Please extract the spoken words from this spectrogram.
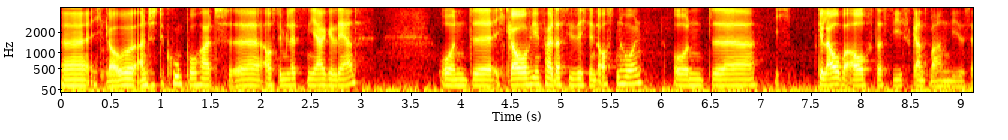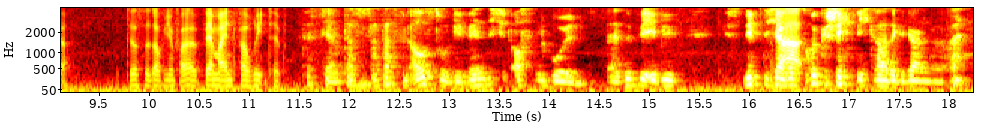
Äh, ich glaube, Antetokounmpo hat äh, aus dem letzten Jahr gelernt. Und äh, ich glaube auf jeden Fall, dass sie sich den Osten holen. Und äh, ich glaube auch, dass sie es ganz machen dieses Jahr. Das ist auf jeden Fall, wäre mein Favorittipp. Das ist ja, das, was ist das für ein Ausdruck? Die werden sich den Osten holen. Da sind wir irgendwie 70 Ja. Jahre zurück geschichtlich gerade gegangen. oder was?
